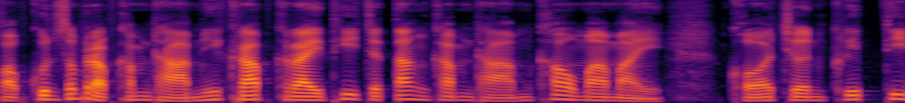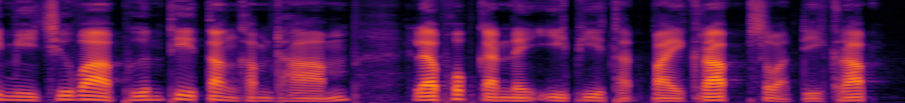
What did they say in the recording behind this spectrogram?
ขอบคุณสำหรับคำถามนี้ครับ ใครที่จะตั้งคำถามเข้ามาใหม่ ขอเชิญคลิปที่มีชื่อว่าพื้นที่ตั้งคำถาม แล้วพบกันใน EP ถัดไปครับ สวัสดีครับ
